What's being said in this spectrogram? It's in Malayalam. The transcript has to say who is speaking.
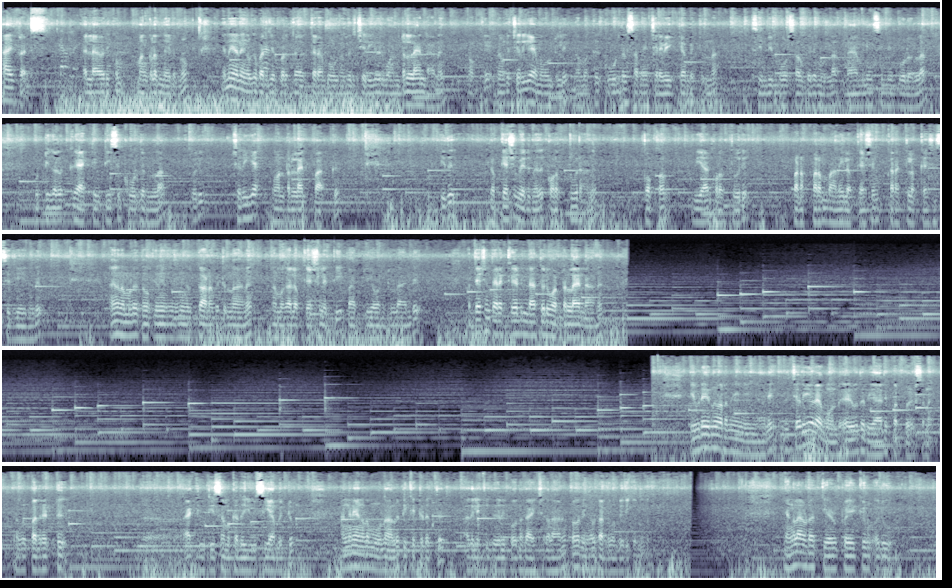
Speaker 1: ഹായ് ഫ്രണ്ട്സ് എല്ലാവർക്കും മംഗളം നേരുന്നു. ഇന്ന് ഞാൻ നിങ്ങൾക്ക് പരിചയപ്പെടുത്താൻ തരാൻ പോകുന്നത് ഒരു ചെറിയൊരു വണ്ടർലാൻഡാണ് ഓക്കെ നമ്മുടെ ചെറിയ എമൗണ്ടിൽ നമുക്ക് കൂടുതൽ സമയം ചെലവഴിക്കാൻ പറ്റുന്ന സ്വിമ്മിംഗ് പൂൾ സൗകര്യമുള്ള ഫാമിലി സ്വിമ്മിംഗ് പൂളുള്ള കുട്ടികൾക്ക് ആക്ടിവിറ്റീസ് കൂടുതലുള്ള ഒരു ചെറിയ വണ്ടർലാൻഡ് പാർക്ക് ഇത് ലൊക്കേഷൻ വരുന്നത് കൊളത്തൂരാണ്. കൊപ്പം വി ആർ കൊളത്തൂർ പടപ്പറമ്പാണ് ഈ ലൊക്കേഷൻ കറക്റ്റ് ലൊക്കേഷൻ സ്ഥിതി ചെയ്യുന്നത് അങ്ങനെ നമ്മൾ നോക്കി നിങ്ങൾക്ക് കാണാൻ പറ്റുന്നതാണ്. നമുക്ക് ആ ലൊക്കേഷനിലെത്തി പാപ്പിളി വണ്ടർലാൻഡ് അത്യാവശ്യം തിരക്കേടില്ലാത്തൊരു വണ്ടർലാൻഡാണ് ഇവിടെ എന്ന് പറഞ്ഞു കഴിഞ്ഞാൽ ഇത് ചെറിയൊരു എമൗണ്ട് എഴുപത് റിയാൽ പെർ പേഴ്സണ് പതിനെട്ട് ആക്ടിവിറ്റീസ് നമുക്കത് യൂസ് ചെയ്യാൻ പറ്റും. അങ്ങനെ ഞങ്ങൾ മൂന്നാൾ ടിക്കറ്റ് എടുത്ത് അതിലേക്ക് കയറി പോകുന്ന കാഴ്ചകളാണ് ഇപ്പോൾ നിങ്ങൾ കണ്ടുകൊണ്ടിരിക്കുന്നത്. ഞങ്ങൾ അവിടെ എത്തിയപ്പോഴേക്കും ഒരു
